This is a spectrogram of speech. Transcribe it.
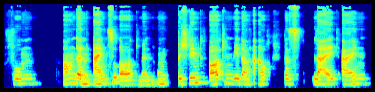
vom anderen einzuatmen. Und bestimmt atmen wir dann auch das Leid ein,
